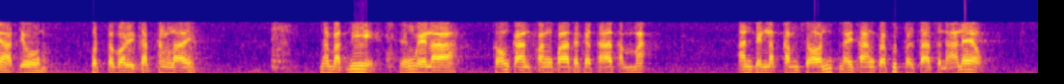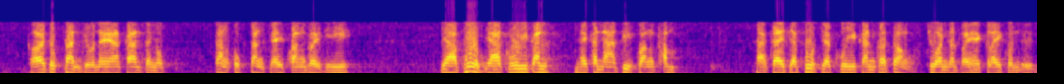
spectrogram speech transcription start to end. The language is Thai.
ญาติโยมพุทธบริษัททั้งหลายนบัดนี้ถึงเวลาของการฟังปาตกถาธรรมะ อันเป็นหลักคำสอนในทางพระพุทธศาสนาแล้ว ขอให้ทุกท่านอยู่ในอาการสงบ ตั้งอกตั้งใจฟังด้วยดี อย่าพูดอย่าคุยกันในขณะที่ฟังธรรมถ้าใครจะพูดจะคุยกันก็ต้อง ชวนกันไปให้ไกลคนอื่น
